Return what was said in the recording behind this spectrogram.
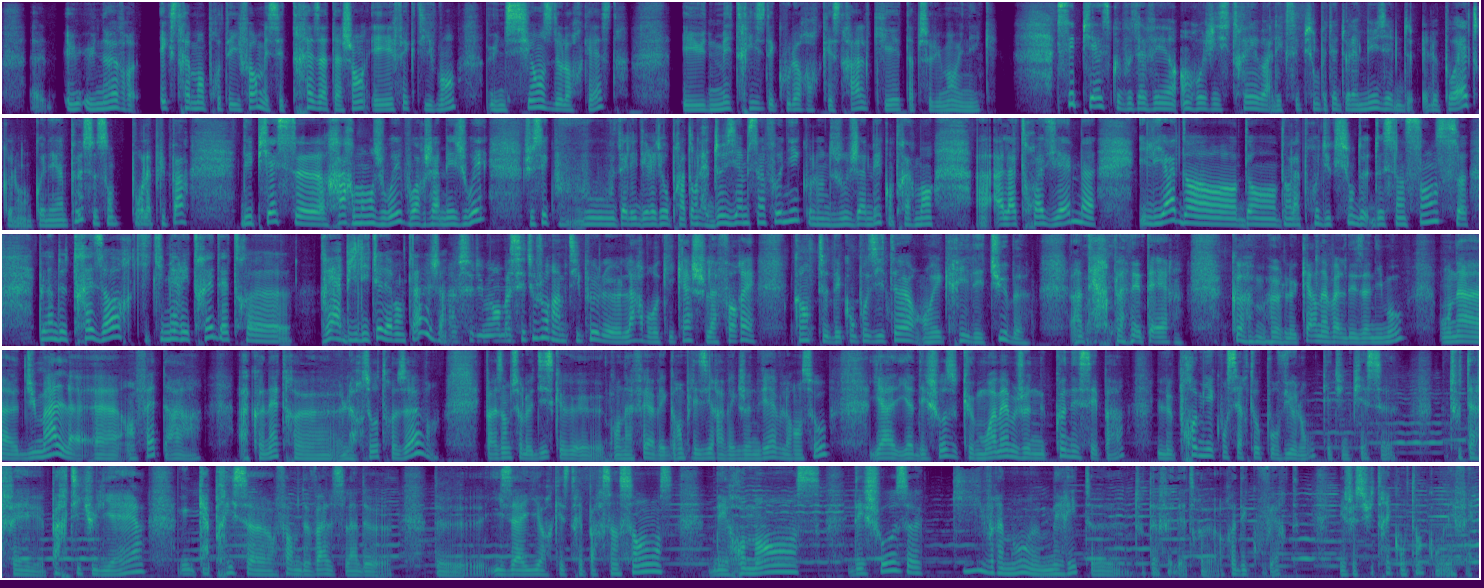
une œuvre extrêmement protéiforme, mais c'est très attachant et effectivement une science de l'orchestre et une maîtrise des couleurs orchestrales qui est absolument unique. Ces pièces que vous avez enregistrées, à l'exception peut-être de la muse et, le poète, que l'on connaît un peu, ce sont pour la plupart des pièces euh, rarement jouées, voire jamais jouées. Je sais que vous, allez diriger au printemps la deuxième symphonie, que l'on ne joue jamais, contrairement à, la troisième. Il y a dans, dans, la production de, Saint-Saëns plein de trésors qui, qui mériteraient d'être euh, réhabiliter davantage. Absolument. Bah, c'est toujours un petit peu l'arbre qui cache la forêt. Quand des compositeurs ont écrit des tubes interplanétaires comme euh, le Carnaval des animaux, on a du mal euh, en fait à, à connaître euh, leurs autres œuvres. Par exemple, sur le disque qu'on a fait avec grand plaisir avec Geneviève Laurenceau, il y a, y a des choses que moi-même je ne connaissais pas. Le premier concerto pour violon, qui est une pièce tout à fait particulière, une caprice en forme de valse de, Isaïe orchestré par Saint-Saëns, des romances, des choses qui vraiment euh, méritent euh, tout à fait d'être redécouvertes. Et je suis très content qu'on l'ait fait.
